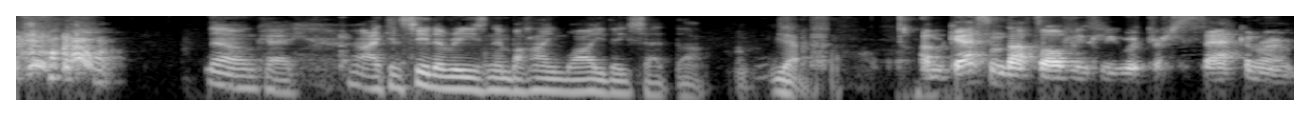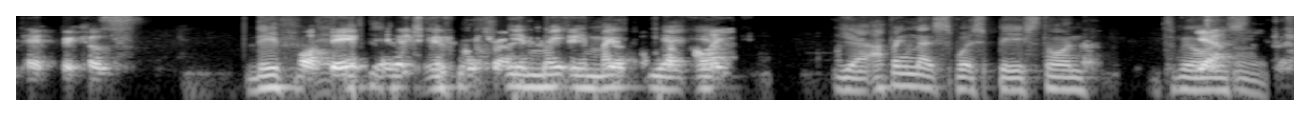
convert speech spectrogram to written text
No, okay. I can see the reasoning behind why they said that. Yeah. I'm guessing that's obviously with their second round pick because They've, well, they've, they might, they might, yeah, yeah, yeah, I think that's what's based on. To be honest, yeah,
